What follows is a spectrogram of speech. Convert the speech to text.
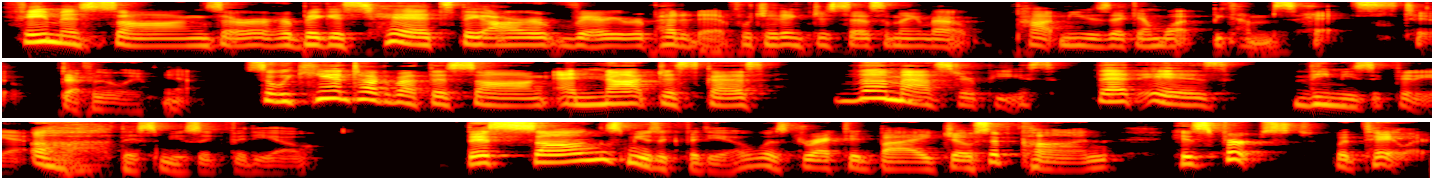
famous songs or her biggest hits, they are very repetitive, which I think just says something about pop music and what becomes hits too. Definitely. Yeah. So we can't talk about this song and not discuss the masterpiece that is the music video. Oh, this music video. This song's music video was directed by Joseph Kahn, his first with Taylor.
